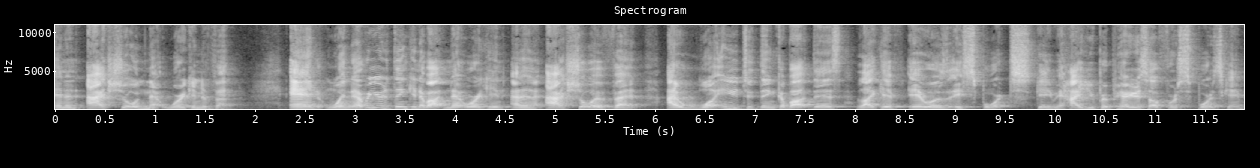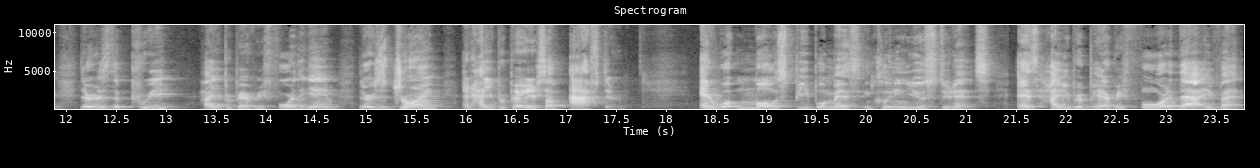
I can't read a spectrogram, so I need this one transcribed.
in an actual networking event. And whenever you're thinking about networking at an actual event, I want you to think about this like if it was a sports game and how you prepare yourself for a sports game. There is the pre, how you prepare before the game, there's during, and how you prepare yourself after. And what most people miss, including you students, is how you prepare before that event.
